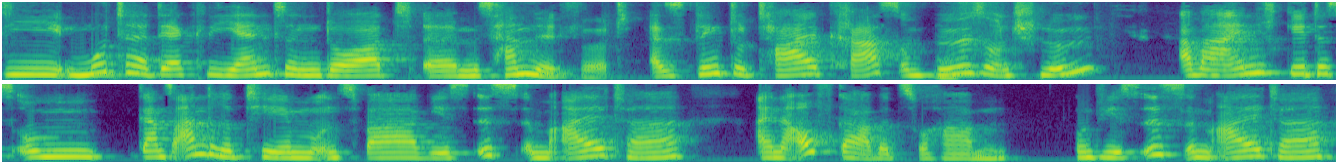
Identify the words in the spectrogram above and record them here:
die Mutter der Klientin dort äh, misshandelt wird. Also es klingt total krass und böse und schlimm, aber eigentlich geht es um ganz andere Themen und zwar, wie es ist im Alter, eine Aufgabe zu haben und wie es ist im Alter,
